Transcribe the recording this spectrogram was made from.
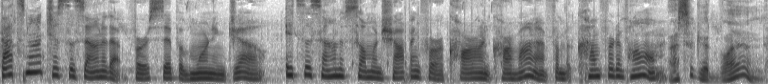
That's not just the sound of that first sip of Morning Joe. It's the sound of someone shopping for a car on Carvana from the comfort of home. That's a good blend.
